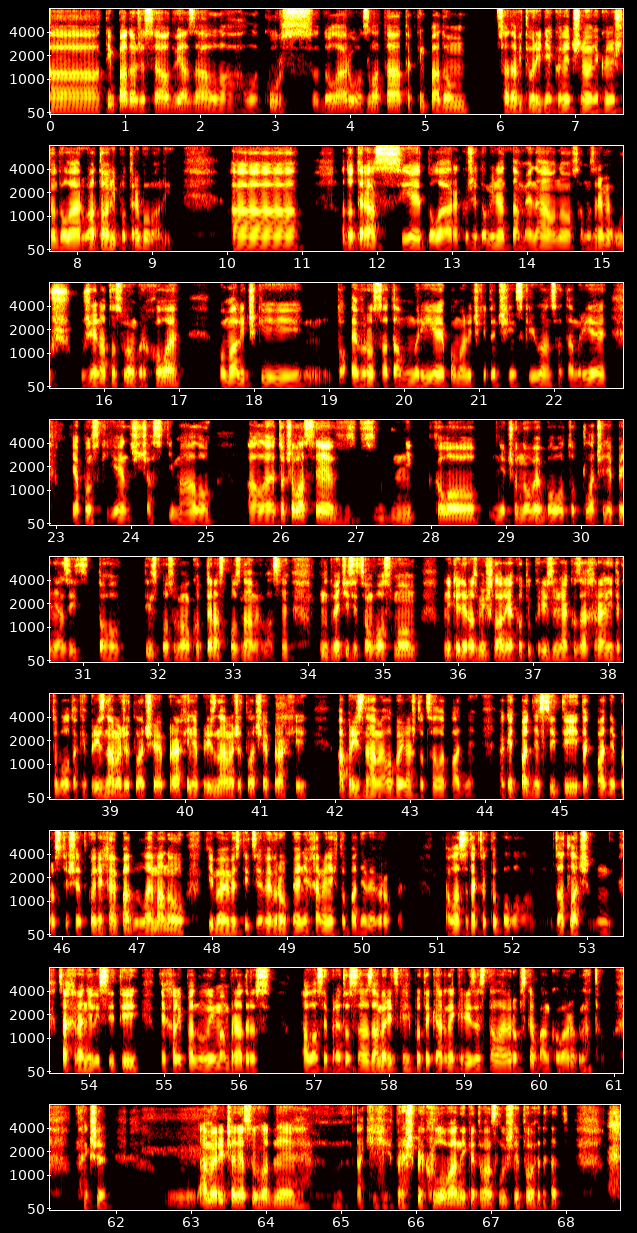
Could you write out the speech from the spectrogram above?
tým pádom, že sa odviazal kurz doláru od zlata, tak tým pádom sa dá vytvoriť nekonečného, nekonečného doláru. A to oni potrebovali. A a doteraz je dolár akože dominantná mena, ono samozrejme už, už je na tom svojom vrchole, pomaličky to euro sa tam rie, pomaličky ten čínsky yuan sa tam rie, japonský jen z časti málo, ale to, čo vlastne vzniklo niečo nové, bolo to tlačenie peňazí z toho tým spôsobom, ako teraz poznáme. Vlastne no 2008 oni keď rozmýšľali, ako tú krízu nejako zachrániť, tak to bolo také priznáme, že tlačíme prachy, nepriznáme, že tlačíme prachy a priznáme, lebo ináč to celé padne. A keď padne City, tak padne proste všetko. Necháme padnúť Lemanov, tímové investície v Európe, necháme, nech to padne v Európe. A vlastne takto to bolo. Zatlač, zachránili City, nechali padnúť Lehman Brothers a vlastne preto sa z americkej hypotekárnej kríze stala Európska banková rok na to. Takže mm, Američania sú hodne takí prešpekulovaní, keď to mám slušne povedať.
